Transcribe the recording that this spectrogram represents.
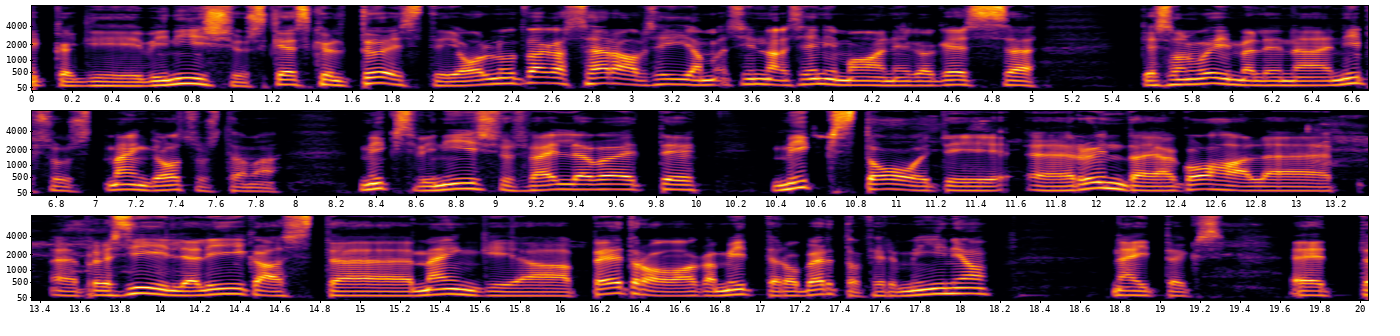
ikkagi Vinicius, kes küll tõesti ei olnud väga särav siia, sinna senimaani, aga kes, kes on võimeline nipsust mänge otsustama. miks Vinicius välja võeti, miks toodi eh, ründaja kohale eh, Brasiilia liigast eh, mängija Pedro, aga mitte Roberto Firmino näiteks, et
